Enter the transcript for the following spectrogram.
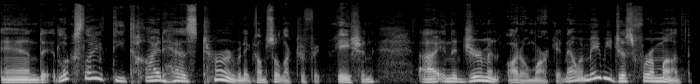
and it looks like the tide has turned when it comes to electrification uh, in the German auto market. Now, it may be just for a month,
